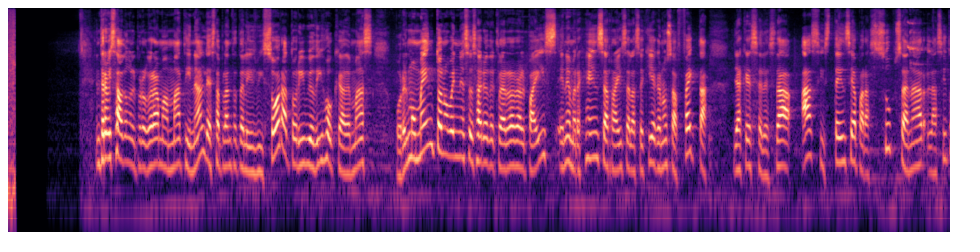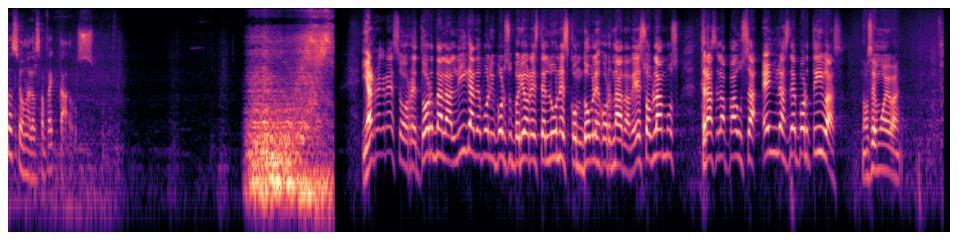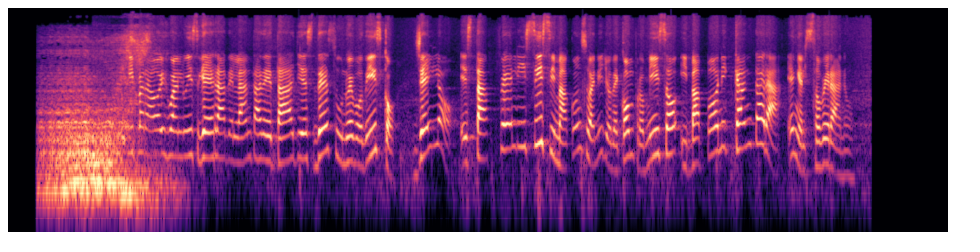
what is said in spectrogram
Entrevistado en el programa matinal de esta planta televisora, Toribio dijo que además por el momento no ven necesario declarar al país en emergencia a raíz de la sequía que nos afecta, ya que se les da asistencia para subsanar la situación a los afectados. Y al regreso, retorna la Liga de Voleibol Superior este lunes con doble jornada. De eso hablamos tras la pausa en las deportivas. No se muevan. Juan Luis Guerra adelanta detalles de su nuevo disco. J-Lo está felicísima con su anillo de compromiso y Bad cantará en El Soberano.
